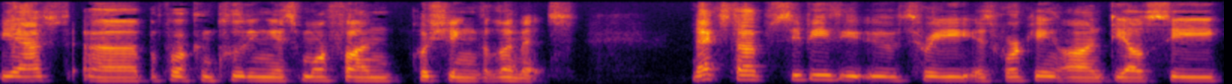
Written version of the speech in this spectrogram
He asked uh, before concluding it's more fun pushing the limits. Next up, CBU3 is working on DLC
